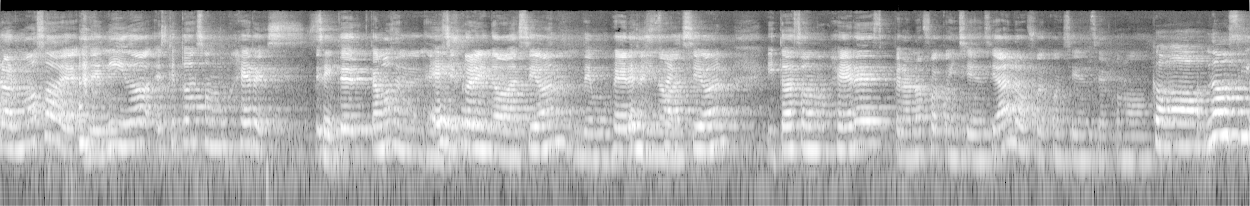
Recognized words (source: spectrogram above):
lo hermoso de, de, Nido es que todas son mujeres. Estamos en, el círculo de innovación, de mujeres en innovación y todas son mujeres, pero no fue coincidencial o fue coincidencial como... como no, sí,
